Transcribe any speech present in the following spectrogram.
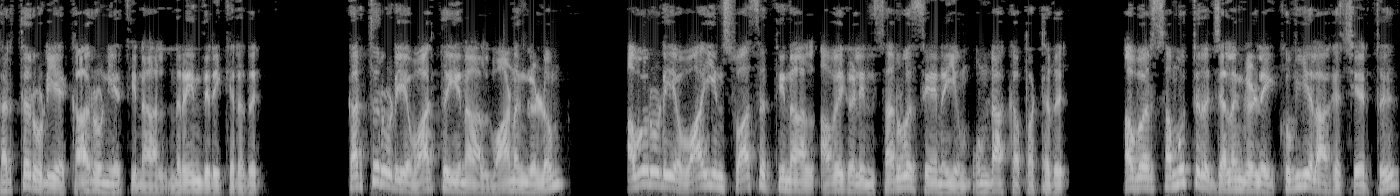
கர்த்தருடைய காருண்யத்தினால் நிறைந்திருக்கிறது. கர்த்தருடைய வார்த்தையினால் வானங்களும் அவருடைய வாயின் சுவாசத்தினால் அவைகளின் சர்வ சேனையும் உண்டாக்கப்பட்டது. அவர் சமுத்திர ஜலங்களை குவியலாகச் சேர்த்து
